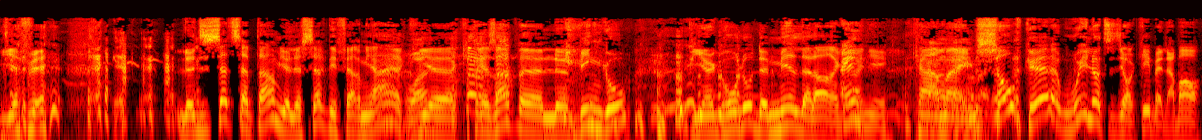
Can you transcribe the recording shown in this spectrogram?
il y avait... Le 17 septembre, il y a le Cercle des fermières qui, euh, qui présente euh, le bingo, puis il y a un gros lot de 1000 dollars à gagner. Quand Quand même. même. Sauf que, oui, là, tu dis, OK, ben d'abord,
